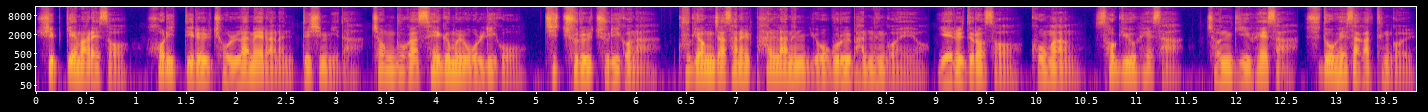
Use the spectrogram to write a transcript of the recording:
쉽게 말해서 허리띠를 졸라매라는 뜻입니다. 정부가 세금을 올리고 지출을 줄이거나 국영 자산을 팔라는 요구를 받는 거예요. 예를 들어서 공항, 석유회사, 전기회사, 수도회사 같은 걸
